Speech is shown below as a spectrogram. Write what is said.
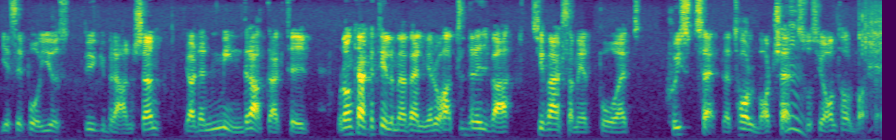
ge sig på just byggbranschen, göra den mindre attraktiv. Och de kanske till och med väljer då att driva sin verksamhet på ett schysst sätt, ett hållbart sätt, mm. socialt hållbart sätt.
